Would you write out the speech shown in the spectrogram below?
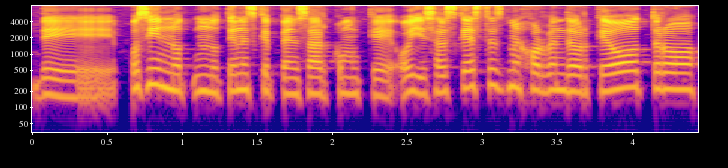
de, pues sí, no, no, tienes que pensar como que, oye, ¿sabes que este es mejor vendedor que otro?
